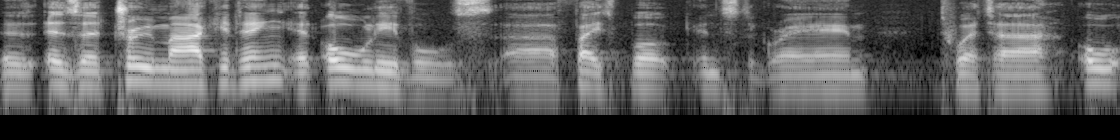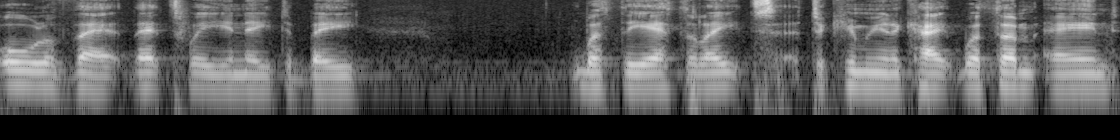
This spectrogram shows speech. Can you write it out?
is, is, a true marketing at all levels uh, Facebook, Instagram, Twitter, all, all of that. That's where you need to be with the athletes, to communicate with them and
